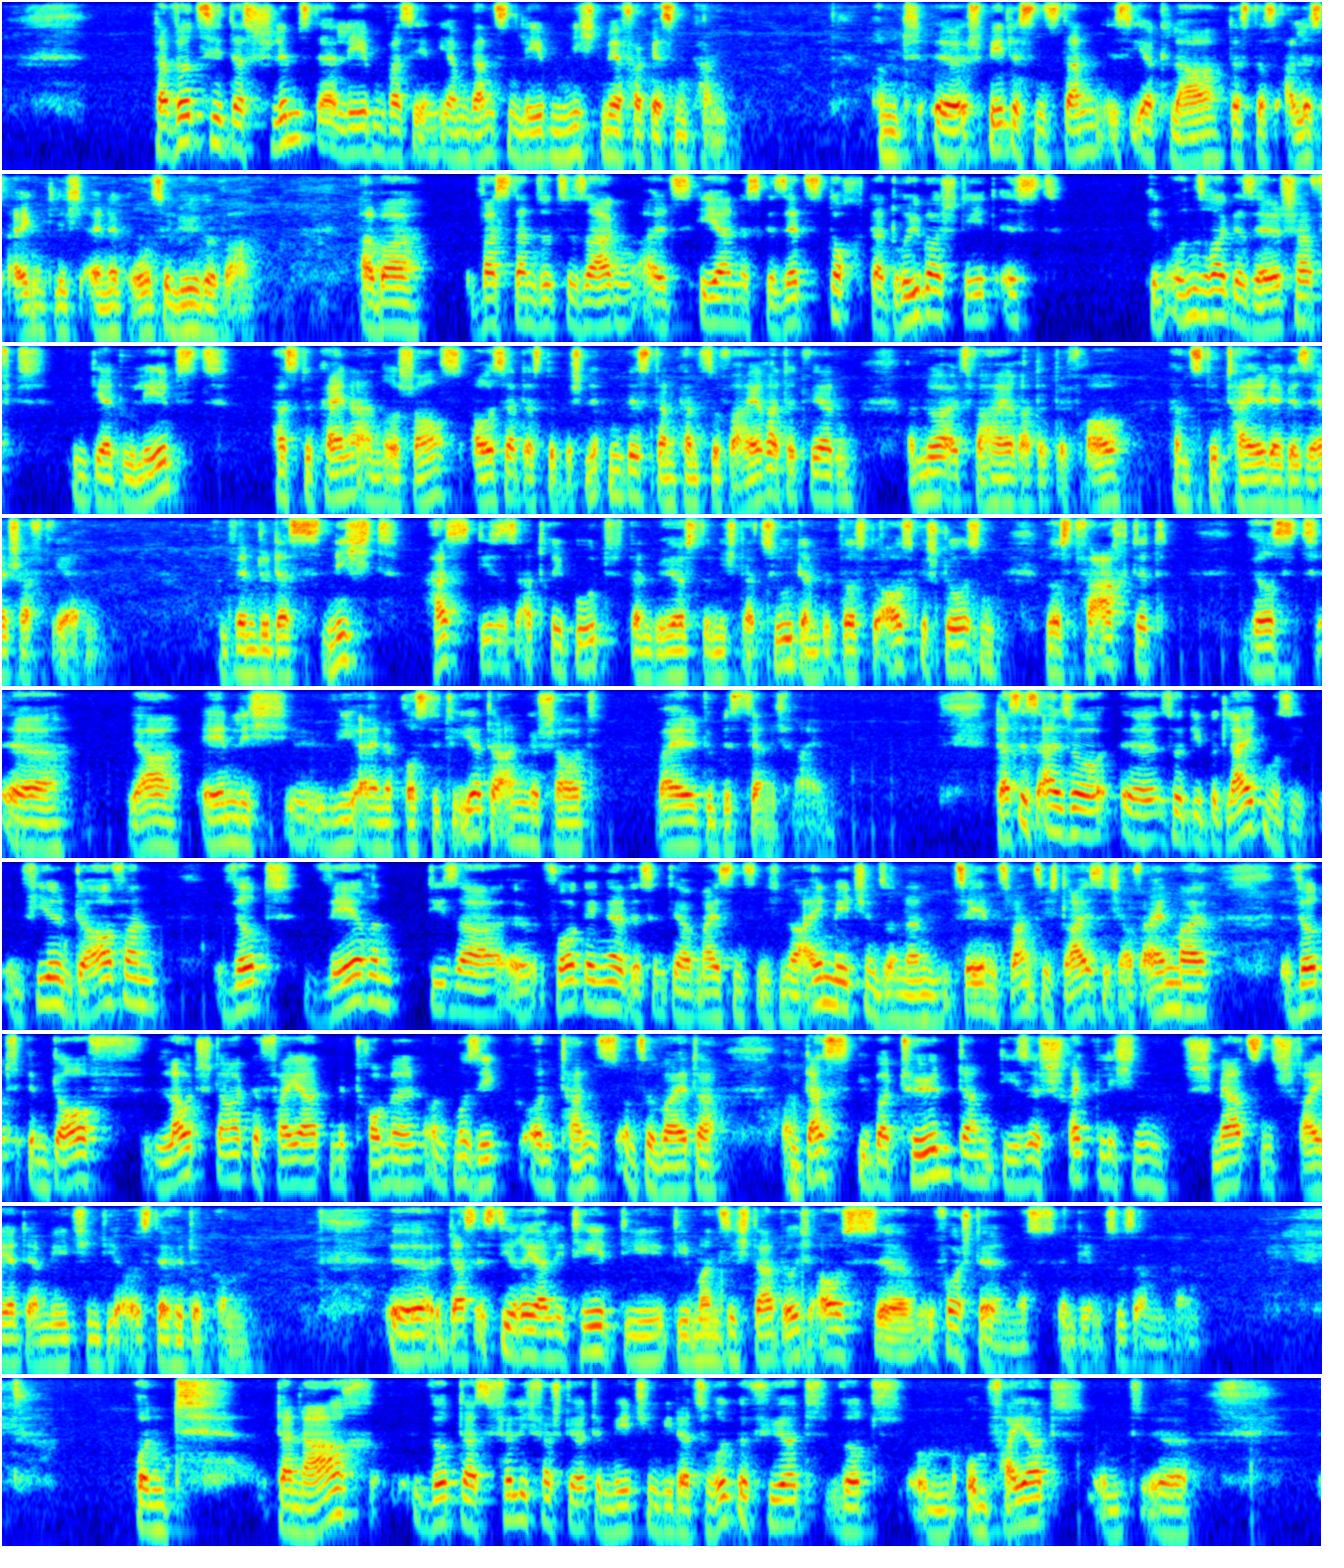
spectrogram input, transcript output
da wird sie das Schlimmste erleben, was sie in ihrem ganzen Leben nicht mehr vergessen kann. Und äh, spätestens dann ist ihr klar, dass das alles eigentlich eine große Lüge war. Aber was dann sozusagen als ehernes Gesetz doch darüber steht, ist, in unserer Gesellschaft, in der du lebst, hast du keine andere Chance, außer dass du beschnitten bist, dann kannst du verheiratet werden und nur als verheiratete Frau kannst du Teil der Gesellschaft werden. Und wenn du das nicht hast, dieses Attribut, dann gehörst du nicht dazu, dann wirst du ausgestoßen, wirst verachtet, wirst äh, ja ähnlich wie eine Prostituierte angeschaut, weil du bist ja nicht rein. Das ist also äh, so die Begleitmusik. In vielen Dörfern wird während dieser äh, Vorgänge, das sind ja meistens nicht nur ein Mädchen, sondern 10, 20, 30 auf einmal, wird im Dorf lautstark gefeiert mit Trommeln und Musik und Tanz und so weiter. Und das übertönt dann diese schrecklichen Schmerzensschreie der Mädchen, die aus der Hütte kommen. Äh, das ist die Realität, die, die man sich da durchaus äh, vorstellen muss in dem Zusammenhang. Und danach wird das völlig verstörte Mädchen wieder zurückgeführt, wird um, umfeiert und äh,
